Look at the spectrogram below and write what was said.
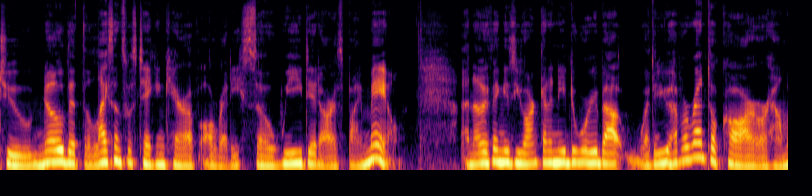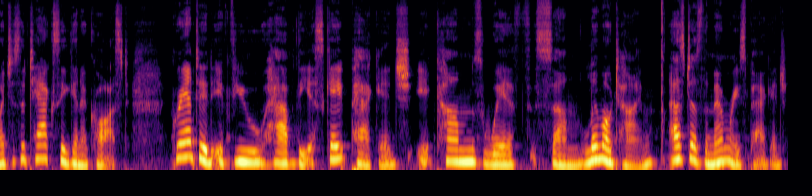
to know that the license was taken care of already. So we did ours by mail. Another thing is you aren't going to need to worry about whether you have a rental car or how much is a taxi going to cost. Granted, if you have the escape package, it comes with some limo time, as does the memories package,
